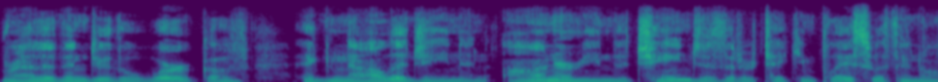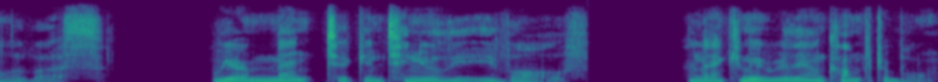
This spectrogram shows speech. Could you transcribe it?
rather than do the work of acknowledging and honoring the changes that are taking place within all of us. We are meant to continually evolve, and that can be really uncomfortable.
